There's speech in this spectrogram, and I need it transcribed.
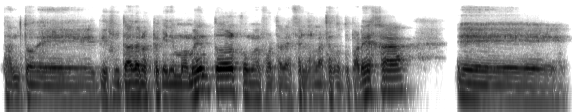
Tanto de disfrutar de los pequeños momentos, como de fortalecer la relación con tu pareja, eh,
